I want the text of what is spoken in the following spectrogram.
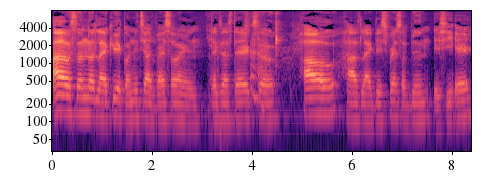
I also know like you a community advisor in Yeah. Texas Tech. So, how has like the experience of being a CA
